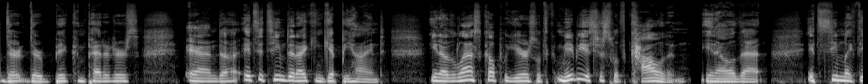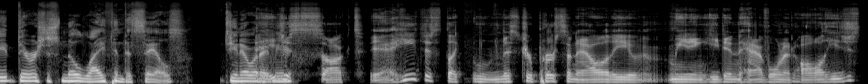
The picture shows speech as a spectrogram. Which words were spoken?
They're they're big competitors, and uh, it's a team that I can get behind. You know, the last couple years with maybe it's just with Colliton. You know that it seemed like they, there was just no life in the sails. Do you know what yeah, I mean? He just sucked. Yeah, he just like Mr. Personality, meaning he didn't have one at all. He just,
